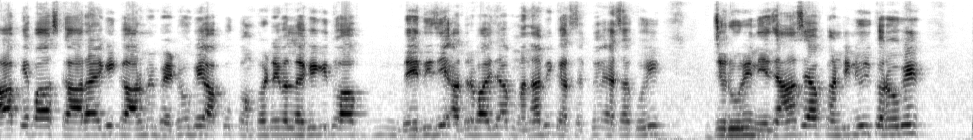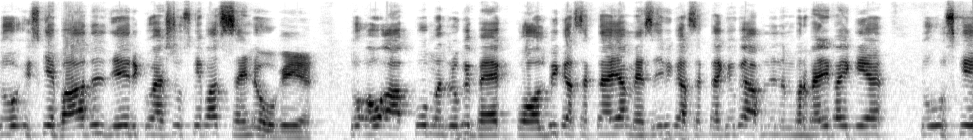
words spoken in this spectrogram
आपके पास कार आएगी कार में बैठोगे, आपको कंफर्टेबल लगेगी तो आप दे दीजिए। अदरवाइज़ आप मना भी कर सकते हो, ऐसा कोई ज़रूरी नहीं है। जहाँ से आप कंटिन्यू करोगे तो इसके बाद ये रिक्वेस्ट उसके पास सेंड हो गई है। तो आपको मतलब कि बैक कॉल भी कर सकता है या मैसेज भी कर सकता है, क्योंकि आपने नंबर वेरीफाई किया है। तो उसके,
